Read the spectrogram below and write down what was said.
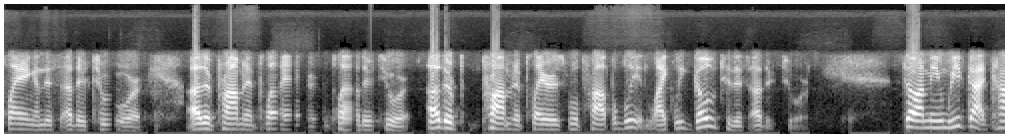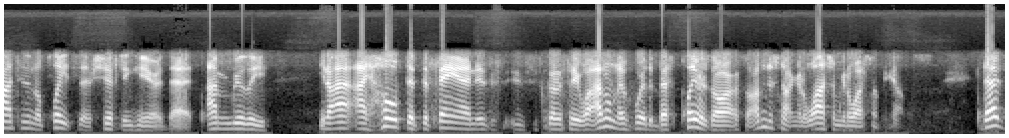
playing on this other tour. Other prominent players play other tour. Other prominent players will probably likely go to this other tour. So I mean, we've got continental plates that are shifting here. That I'm really, you know, I, I hope that the fan is is going to say, well, I don't know where the best players are, so I'm just not going to watch. I'm going to watch something else. That's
